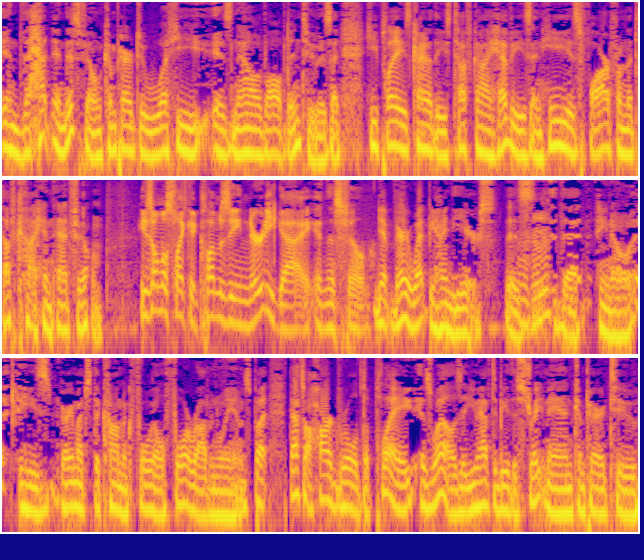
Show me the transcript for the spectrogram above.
in that in this film compared to what he is now evolved into. Is that he plays kind of these tough guy heavies, and he is far from the tough guy in that film he's almost like a clumsy, nerdy guy in this film. Yep, very wet behind the ears. Is mm-hmm. that you know he's very much the comic foil for Robin Williams, but that's a hard role to play as well. Is that you have to be the straight man compared to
